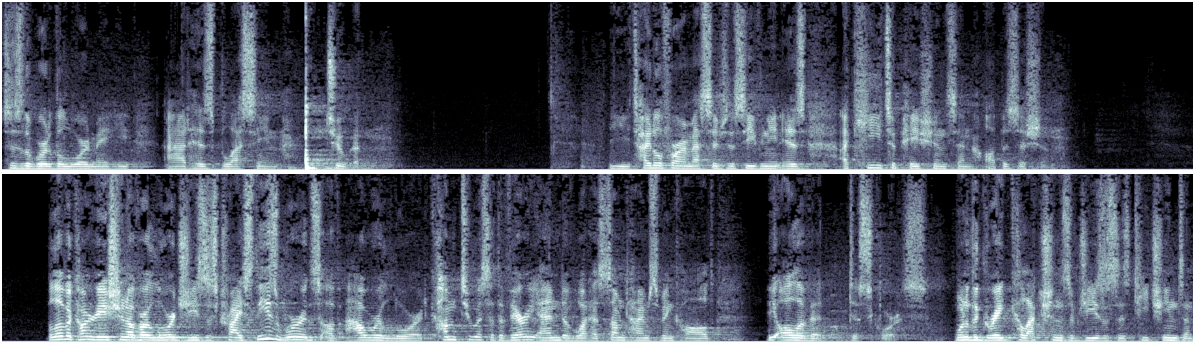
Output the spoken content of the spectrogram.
This is the word of the Lord. May he add his blessing to it. The title for our message this evening is A Key to Patience and Opposition. Beloved congregation of our Lord Jesus Christ, these words of our Lord come to us at the very end of what has sometimes been called the Olivet Discourse, one of the great collections of Jesus' teachings and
